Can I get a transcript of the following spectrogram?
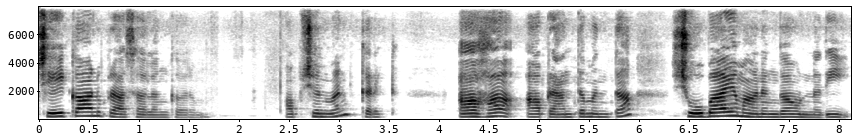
చేకాను ప్రాసాలంకారం ఆప్షన్ వన్ కరెక్ట్. ఆహా ఆ ప్రాంతమంతా శోభాయమానంగా ఉన్నది.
